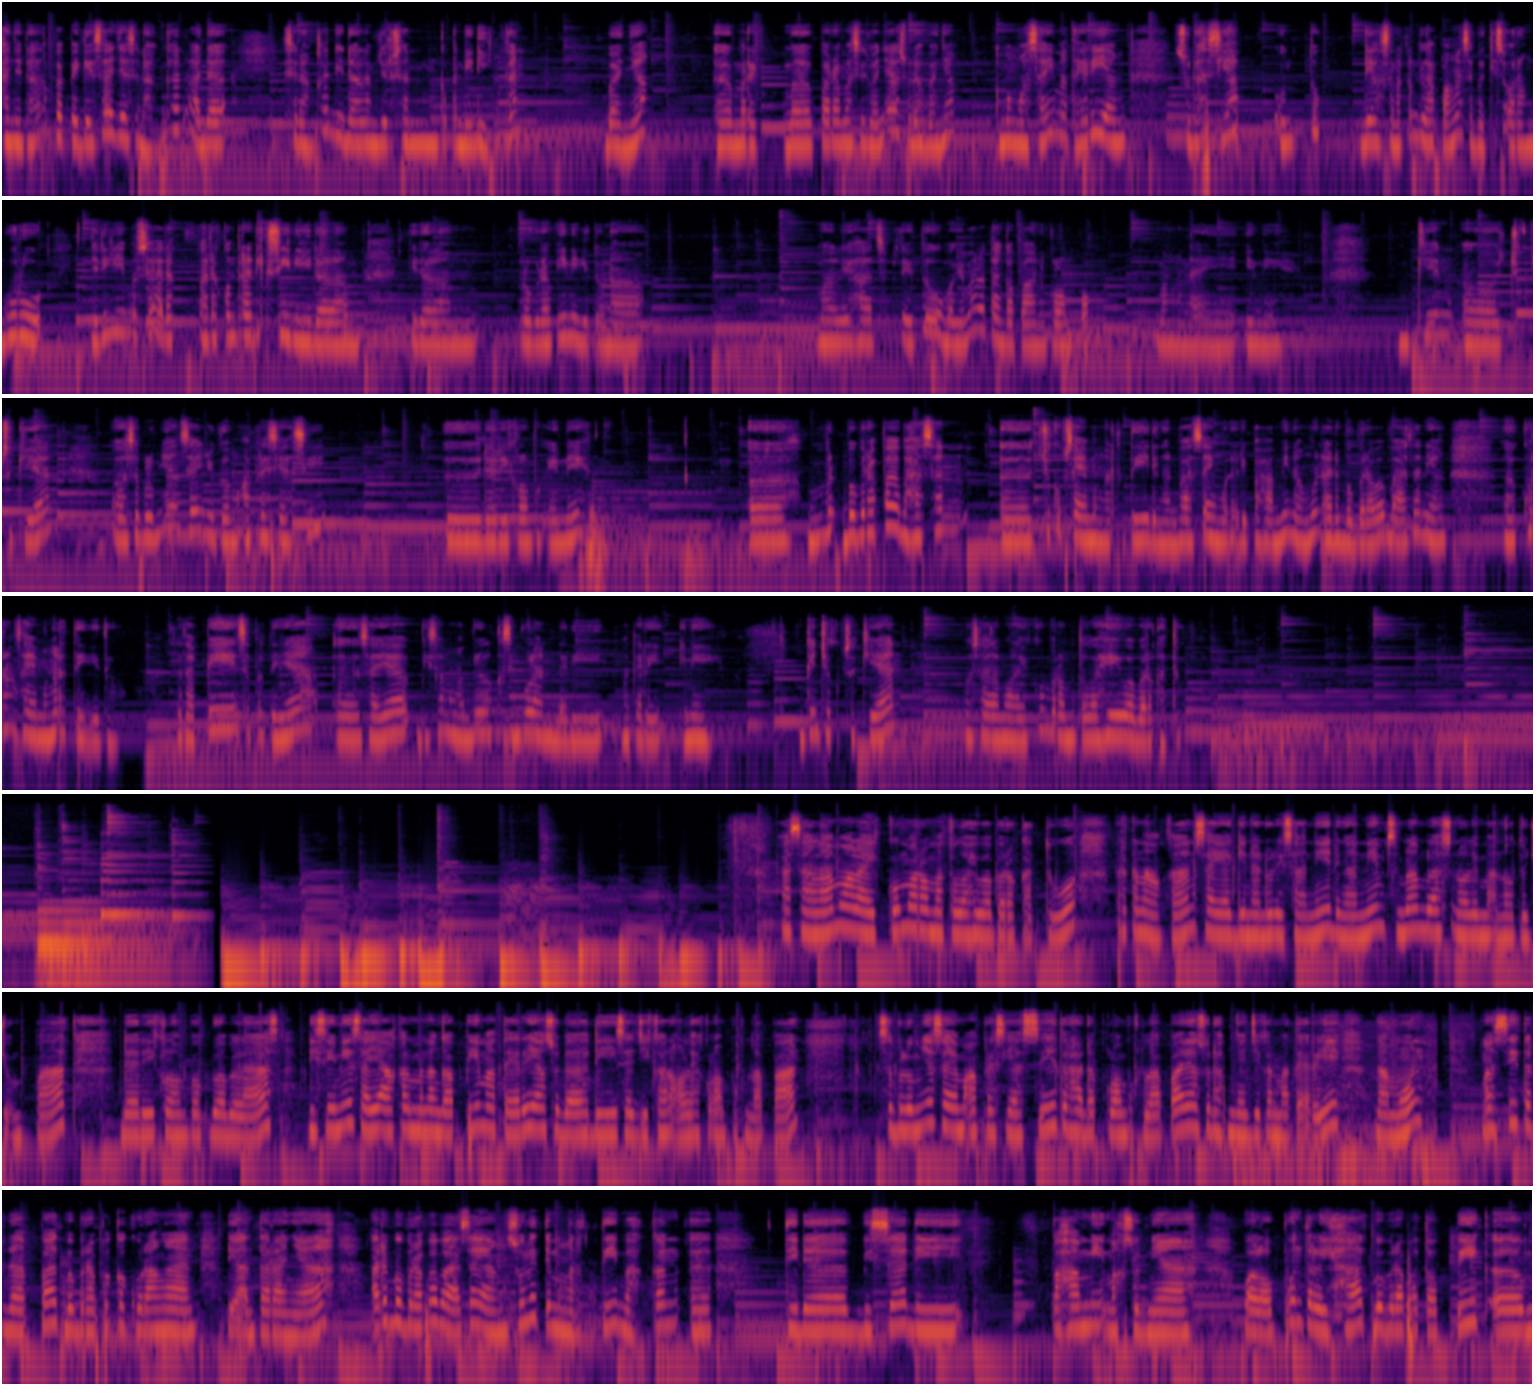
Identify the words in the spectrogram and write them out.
hanya dalam PPG saja. Sedangkan ada sedangkan di dalam jurusan kependidikan banyak uh, mereka para mahasiswanya sudah banyak menguasai materi yang sudah siap untuk dilaksanakan di lapangan sebagai seorang guru. Jadi menurut saya ada ada kontradiksi di dalam di dalam program ini gitu. Nah melihat seperti itu bagaimana tanggapan kelompok mengenai ini? Mungkin uh, cukup sekian. Uh, sebelumnya saya juga mengapresiasi uh, dari kelompok ini uh, beberapa bahasan uh, cukup saya mengerti dengan bahasa yang mudah dipahami namun ada beberapa bahasan yang uh, kurang saya mengerti gitu. Tetapi sepertinya uh, saya bisa mengambil kesimpulan dari materi ini. Mungkin cukup sekian. Wassalamualaikum warahmatullahi wabarakatuh Assalamualaikum warahmatullahi wabarakatuh. Perkenalkan, saya Gina Durisani dengan NIM 1905074 dari kelompok 12 Di sini saya akan menanggapi materi yang sudah disajikan oleh kelompok 8 Sebelumnya saya mengapresiasi terhadap kelompok 8 yang sudah menyajikan materi. Namun, masih terdapat beberapa kekurangan. Di antaranya, ada beberapa bahasa yang sulit dimengerti, bahkan eh, tidak bisa dipahami maksudnya. Walaupun terlihat beberapa topik eh,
